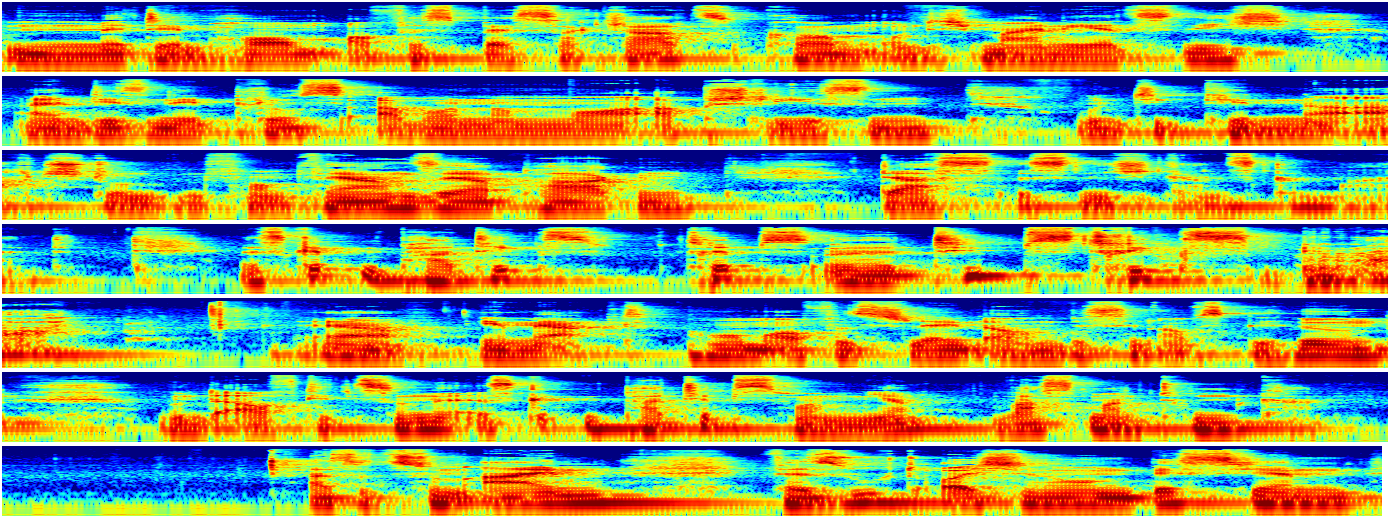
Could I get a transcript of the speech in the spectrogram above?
mit dem Homeoffice besser klarzukommen. Und ich meine jetzt nicht ein Disney Plus Abonnement abschließen und die Kinder acht Stunden vom Fernseher parken. Das ist nicht ganz gemeint. Es gibt ein paar Ticks, Trips, äh, Tipps, Tricks. Brah. Ja, ihr merkt, Homeoffice schlägt auch ein bisschen aufs Gehirn und auf die Zunge. Es gibt ein paar Tipps von mir, was man tun kann. Also zum einen versucht euch so ein bisschen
